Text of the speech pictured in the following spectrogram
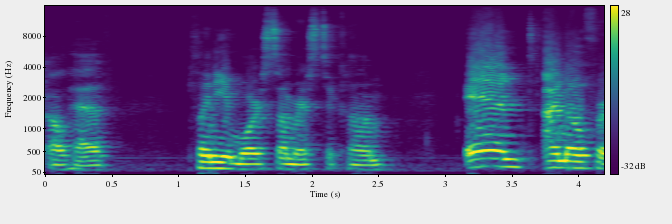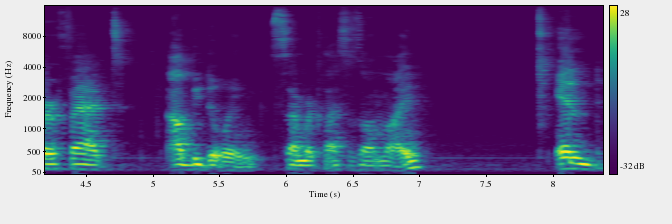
I'll have plenty of more summers to come. And I know for a fact I'll be doing summer classes online. And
